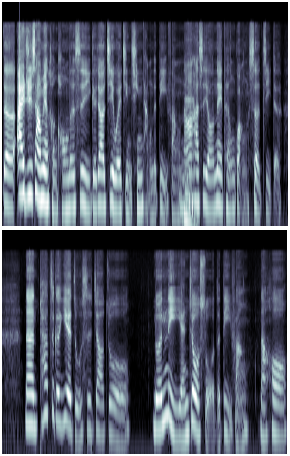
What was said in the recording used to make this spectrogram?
的 IG 上面很红的是一个叫纪尾井清堂的地方，然后它是由内藤广设计的。那它这个业主是叫做伦理研究所的地方，然后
